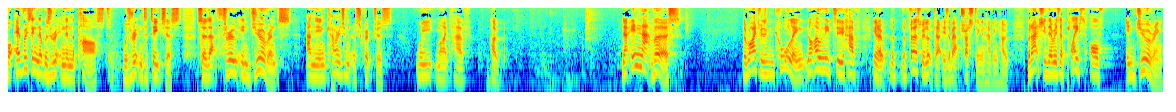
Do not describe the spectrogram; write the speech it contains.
for everything that was written in the past was written to teach us, so that through endurance and the encouragement of Scriptures, we might have hope. Now, in that verse, the writer is calling not only to have, you know, the, the first we looked at is about trusting and having hope, but actually there is a place of enduring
